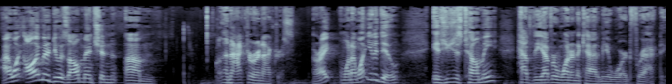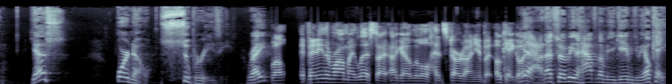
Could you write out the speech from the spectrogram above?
I want all I'm going to do is I'll mention um, an actor or an actress. All right. And what I want you to do is you just tell me have they ever won an Academy Award for acting? Yes or no? Super easy. Right? Well, if any of them are on my list, I, I got a little head start on you. But okay, go Yeah, ahead. Yeah, that's what I mean. Half of them you gave it to me. Okay.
